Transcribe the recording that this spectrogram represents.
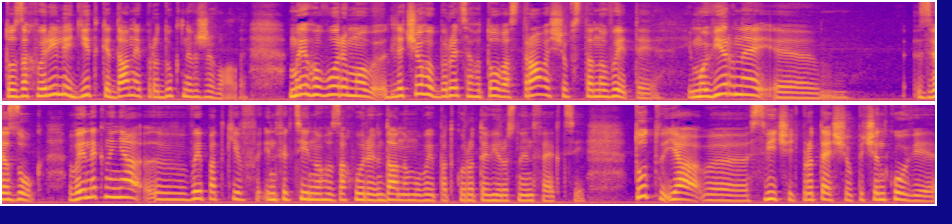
то захворілі дітки даний продукт не вживали. Ми говоримо, для чого береться готова страва, щоб встановити ймовірний е, зв'язок виникнення е, випадків інфекційного захворювання, в даному випадку ротавірусної інфекції. Тут я е, свідчить про те, що в печінкові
